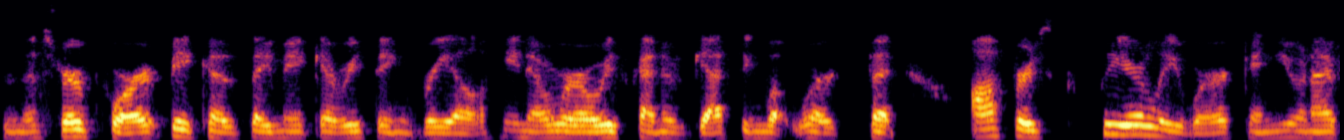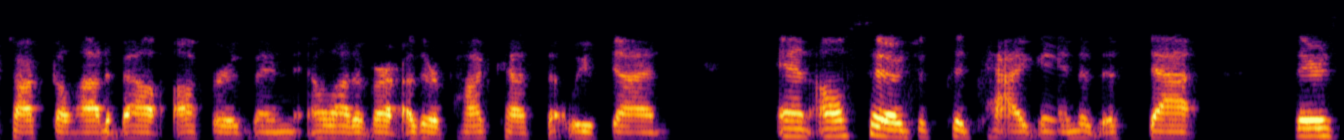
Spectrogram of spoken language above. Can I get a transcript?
in this report because they make everything real. You know, we're always kind of guessing what works, but offers clearly work. And you and I have talked a lot about offers in a lot of our other podcasts that we've done. And also, just to tag into this stat, there's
